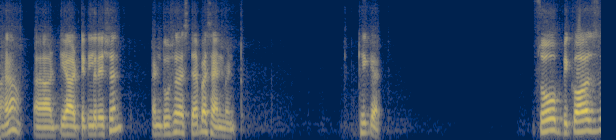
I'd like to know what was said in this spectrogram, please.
है ना या डिक्लेरेशन एंड दूसरा स्टेप असाइनमेंट ठीक है? So because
